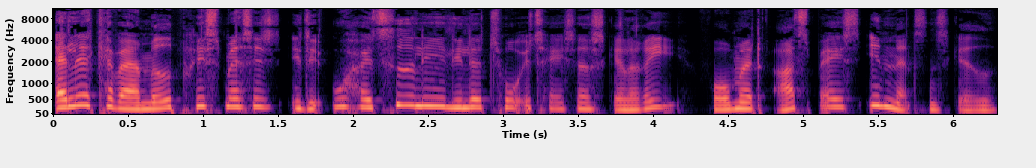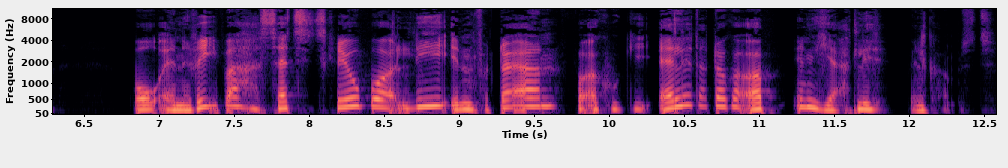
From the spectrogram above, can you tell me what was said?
Alle kan være med prismæssigt i det uhøjtidelige lille to-etagers galleri Format Artspace i Nansensgade, hvor Anne Riber har sat sit skrivebord lige inden for døren for at kunne give alle, der dukker op, en hjertelig velkomst.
